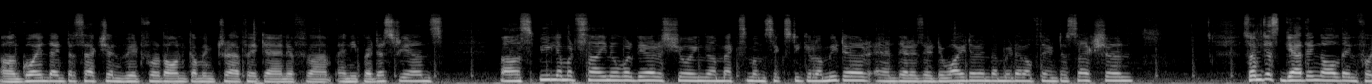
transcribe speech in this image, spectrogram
uh, go in the intersection wait for the oncoming traffic and if um, any pedestrians uh, speed limit sign over there showing a maximum 60 kilometer and there is a divider in the middle of the intersection. So i'm just gathering all the info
